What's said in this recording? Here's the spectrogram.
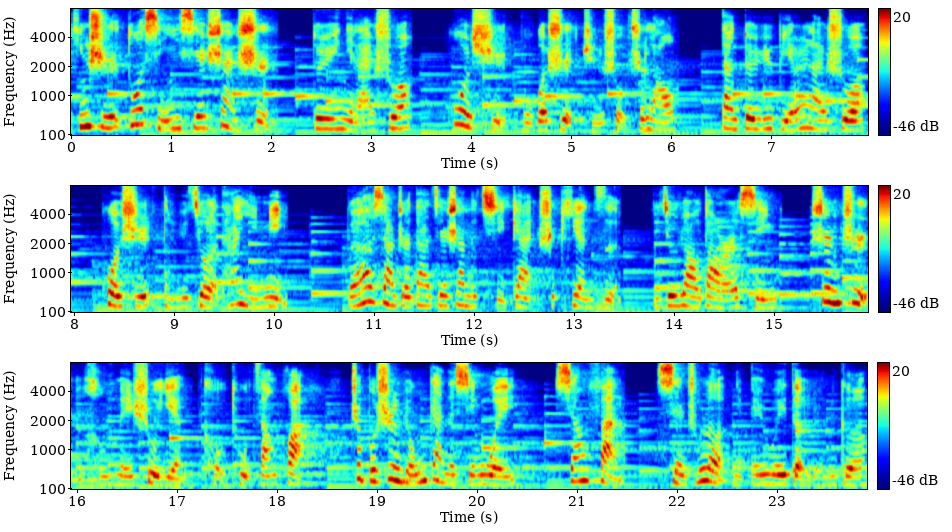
平时多行一些善事，对于你来说或许不过是举手之劳，但对于别人来说，或许等于救了他一命。不要想着大街上的乞丐是骗子，你就绕道而行。甚至横眉竖眼、口吐脏话，这不是勇敢的行为，相反，显出了你卑微的人格。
